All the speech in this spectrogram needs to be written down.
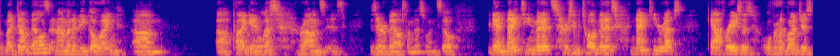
with my dumbbells, and I'm gonna be going um, uh, probably getting less rounds is is everybody else on this one. So again, 19 minutes, or excuse me, 12 minutes, 19 reps, calf raises, overhead lunges,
